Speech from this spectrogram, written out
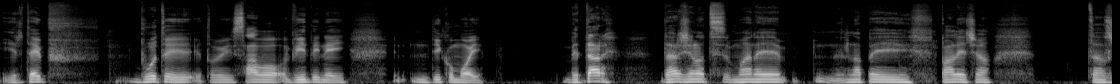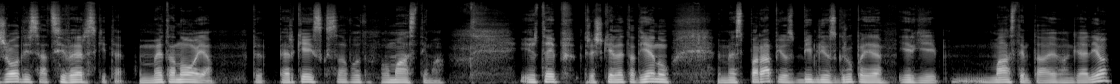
Ir taip būti toj savo vidiniai dykumoj. Bet dar, dar žinot, mane labai paliečia tas žodis atsiverskite, metanoja, perkeisk savo mąstymą. Ir taip, prieš keletą dienų mes parapijos Biblijos grupėje irgi mąstėm tą Evangeliją.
